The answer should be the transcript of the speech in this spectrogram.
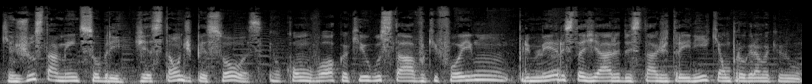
que é justamente sobre gestão de pessoas, eu convoco aqui o Gustavo, que foi um primeiro estagiário do estágio trainee, que é um programa que o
